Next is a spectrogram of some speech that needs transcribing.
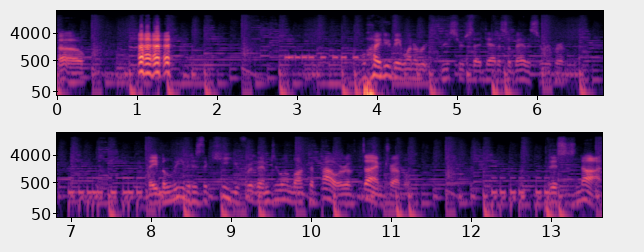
Uh oh. Why do they want to re research that data so badly, Cerebro? They believe it is the key for them to unlock the power of time travel. This is not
